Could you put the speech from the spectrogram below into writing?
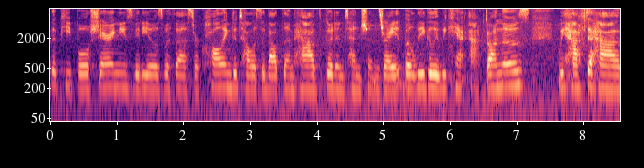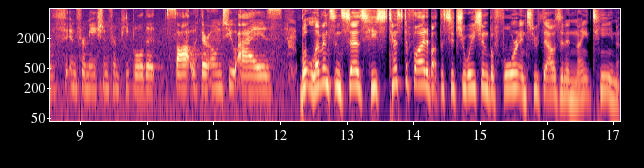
The people sharing these videos with us or calling to tell us about them have good intentions, right? But legally, we can't act on those. We have to have information from people that saw it with their own two eyes. But Levinson says he's testified about the situation before in 2019.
